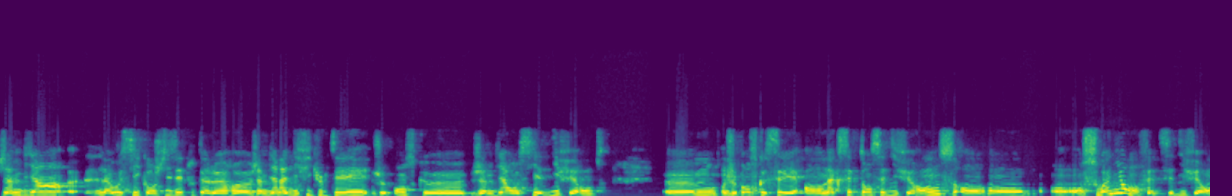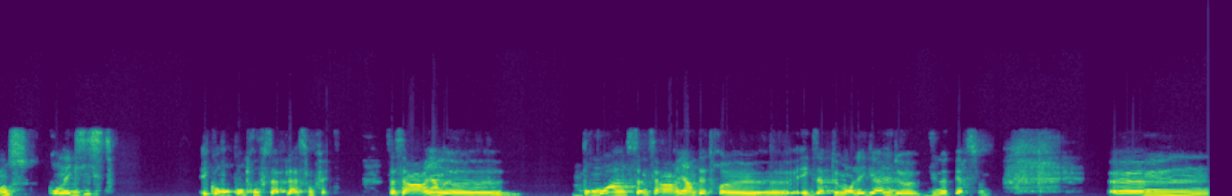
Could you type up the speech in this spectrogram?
J'aime bien, là aussi, quand je disais tout à l'heure, j'aime bien la difficulté. Je pense que j'aime bien aussi être différente. Euh, je pense que c'est en acceptant ces différences, en, en, en- en soignant en fait ces différences qu'on existe et qu'on trouve sa place en fait. Ça sert à rien de, pour moi, ça ne sert à rien d'être euh, exactement l'égal d'une autre personne. Euh,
